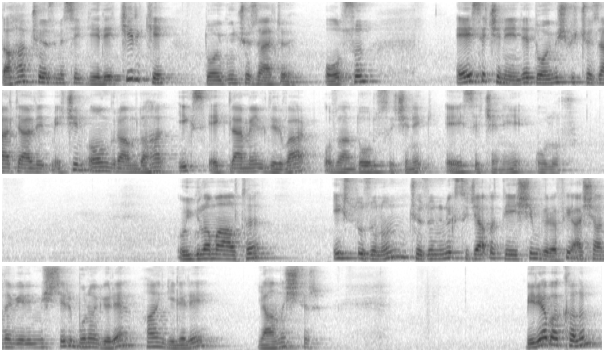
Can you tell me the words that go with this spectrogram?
daha çözmesi gerekir ki doygun çözelti olsun. E seçeneğinde doymuş bir çözelti elde etmek için 10 gram daha X eklenmelidir var. O zaman doğru seçenek E seçeneği olur. Uygulama 6. X tuzunun çözünürlük sıcaklık değişim grafiği aşağıda verilmiştir. Buna göre hangileri yanlıştır? Bire bakalım.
